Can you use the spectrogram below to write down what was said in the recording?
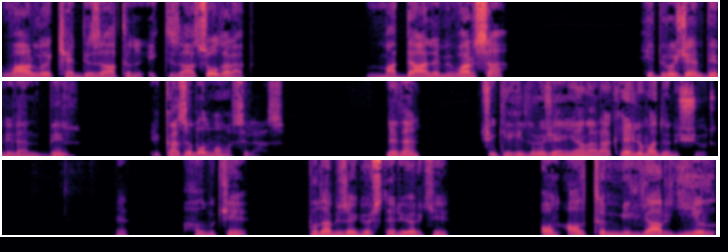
varlığı kendi zatının iktizası olarak madde alemi varsa hidrojen denilen bir gazın olmaması lazım. Neden? Çünkü hidrojen yanarak helyuma dönüşüyor. E, halbuki bu da bize gösteriyor ki 16 milyar yıl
